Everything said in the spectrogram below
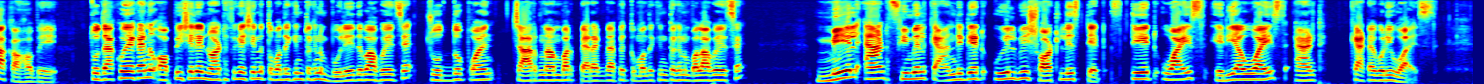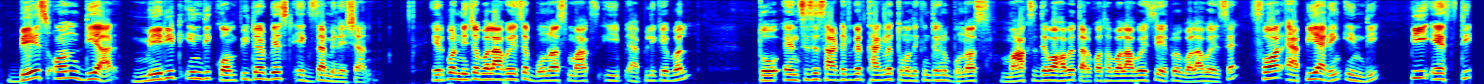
ডাকা হবে। তো দেখো এখানে অফিসিয়ালি নোটিফিকেশনে তোমাদের কিন্তু এখানে বলে দেওয়া হয়েছে। চোদ্দ পয়েন্ট চার নাম্বার প্যারাগ্রাফে তোমাদের কিন্তু এখানে বলা হয়েছে। Male and female candidate will be shortlisted state wise area wise and category wise base on their merit in the computer based examination এরপর নিচে বলা হয়েছে বোনাস মার্কস ইফ অ্যাপ্লিকেবল। তো এনসিসি সার্টিফিকেট থাকলে তোমাদের কিন্তু এখানে বোনাস মার্কস দেওয়া হবে, তার কথা বলা হয়েছে। এরপর বলা হয়েছে for appearing in the PST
